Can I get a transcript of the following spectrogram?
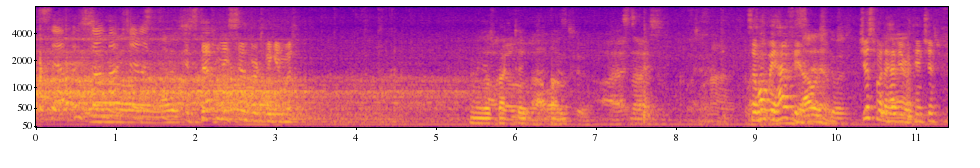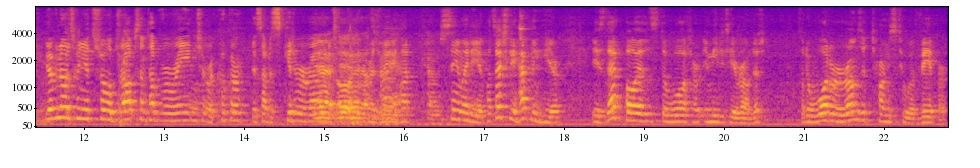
It's, uh, it's gone back to like. It's definitely silver to begin with. And it goes back to. That was. That's nice. So what we have here, That was good. just want to have your attention. You ever notice when you throw drops on top of a range or a cooker, they sort of skitter around Yeah, if oh, the yeah, cooker is really hot? Same idea. What's actually happening here is that boils the water immediately around it. So the water around it turns to a vapor.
